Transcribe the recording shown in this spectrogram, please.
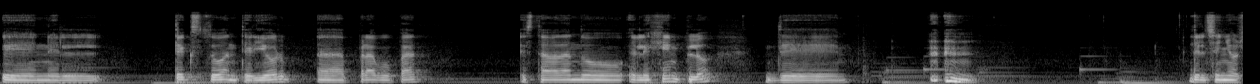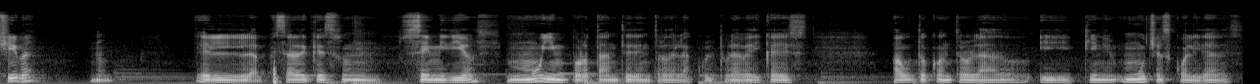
en el texto anterior, uh, Prabhupada estaba dando el ejemplo de del señor Shiva. Él, a pesar de que es un semidios muy importante dentro de la cultura védica, es autocontrolado y tiene muchas cualidades.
